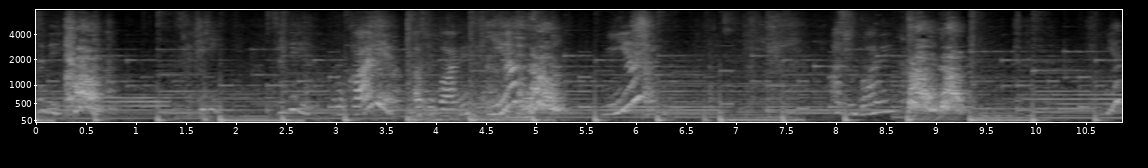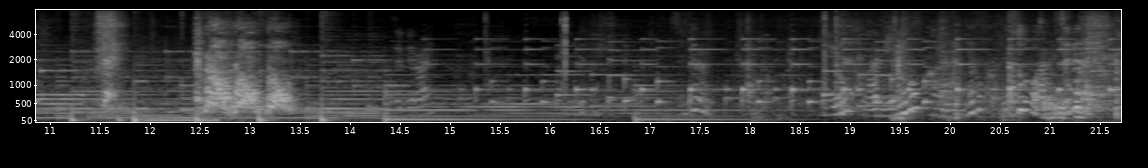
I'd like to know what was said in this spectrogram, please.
Забери. Забери. Забери. Руками, а зубами? Нет. Нет. А зубами? Нет? Забирай. Забирай. Не руками, не руками, не руками. Зубами. Забирай.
